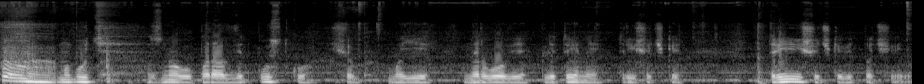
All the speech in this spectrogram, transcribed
Фух, мабуть, знову пора в відпустку, щоб мої нервові клітини трішечки, трішечки відпочили.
